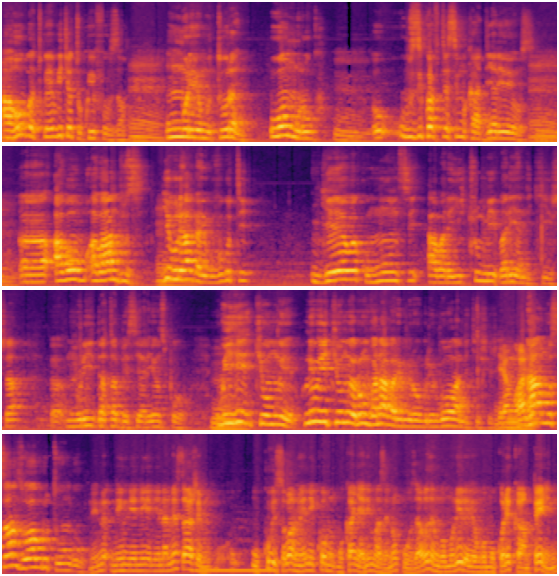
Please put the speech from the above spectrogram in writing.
Ahubwo twebwe icyo tukwifuzaho. Umuriro muturanye uwo mu rugo. Uzi ko afite simukadi iyo ari yo yose Ah, abo abandi uzi byibura ihagaye uvuga uti ngewe ku munsi abareye icumi bariyandikisha eh, muri database ya Rayon Sport wihe icyumweru. Niwiha icyumweru? Urumva nabariye mirongo irindwi uba wandikishije nta musanzu waba uruta uwo nguwo ni, ni, ni, ni, ni na message uko bisobanuye niko mu kanya yari imaze no kuza. Yavuze ngo muri reyo ngo mukore campaign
